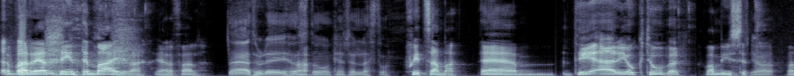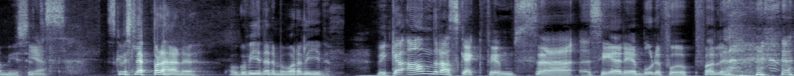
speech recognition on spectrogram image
Jag var rädd. Det är inte maj va? I alla fall. Nej, jag tror det är i höst någon gång, kanske eller nästa år. Skitsamma. Eh, Det är i oktober. vad mysigt. Ja. Vad mysigt. Yes. Ska vi släppa det här nu? Och gå vidare med våra liv? Vilka andra skräckfilmsserier borde få uppföljare?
